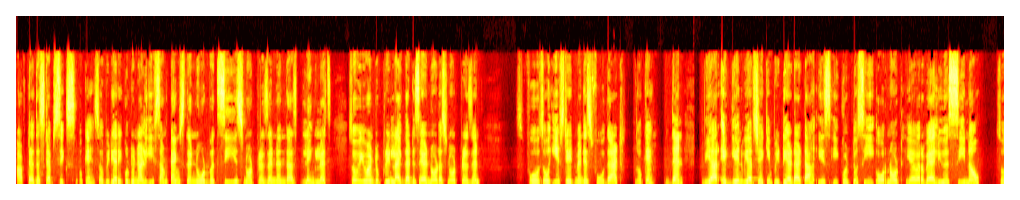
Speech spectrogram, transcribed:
after the step 6. Okay, so PTR equal to null. If sometimes the node with C is not present and thus linked list, so we want to print like that desired node is not present. For, so if statement is for that, okay, then we are again we are checking PTR data is equal to C or not. Our value is C now, so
